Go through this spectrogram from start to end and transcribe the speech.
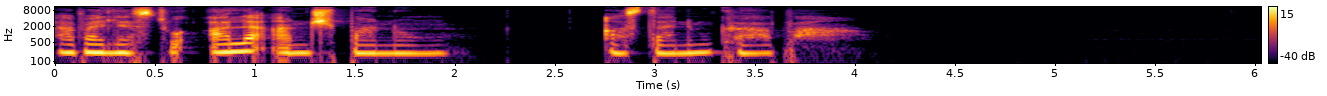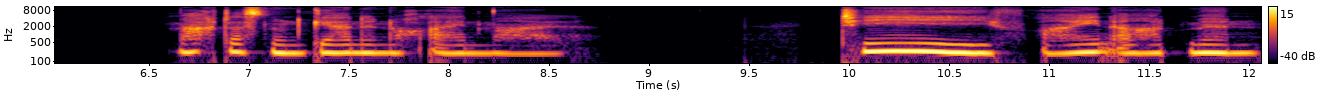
Dabei lässt du alle Anspannung aus deinem Körper. Mach das nun gerne noch einmal. Tief einatmen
